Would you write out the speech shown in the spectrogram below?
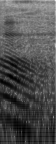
Oh.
